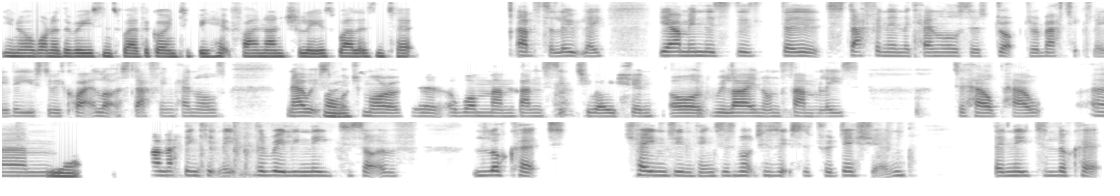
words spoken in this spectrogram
you know one of the reasons where they're going to be hit financially as well, isn't it? Absolutely. Yeah, I mean, there's, there's the staffing in the kennels has dropped dramatically. There used to be quite a lot of staff in kennels. Now it's Right. much more of a, a one man band situation or relying on families to help out. Um, Yeah. and I think it they really need to sort of look at changing things as much as it's a tradition. They need to look at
